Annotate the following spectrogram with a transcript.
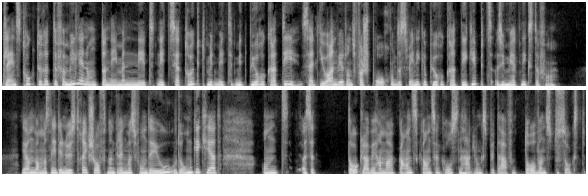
kleinstrukturierte Familienunternehmen nicht, nicht zerdrückt mit, mit, mit Bürokratie. Seit Jahren wird uns versprochen, dass es weniger Bürokratie gibt. Also ich merke nichts davon. Ja, und wenn wir es nicht in Österreich schaffen, dann kriegen wir es von der EU oder umgekehrt. Und also da, glaube ich, haben wir ganz, ganz einen großen Handlungsbedarf. Und da, wenn du sagst,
